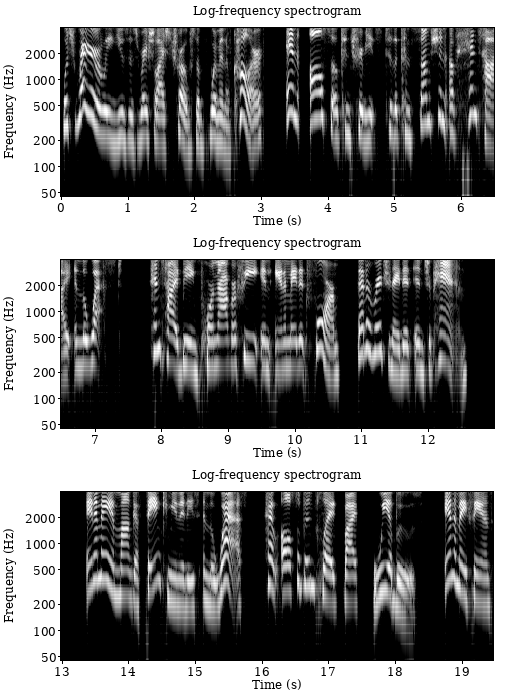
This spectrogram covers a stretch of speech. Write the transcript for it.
which regularly uses racialized tropes of women of color and also contributes to the consumption of hentai in the West. Hentai being pornography in animated form that originated in Japan. Anime and manga fan communities in the West have also been plagued by weeaboos, anime fans,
